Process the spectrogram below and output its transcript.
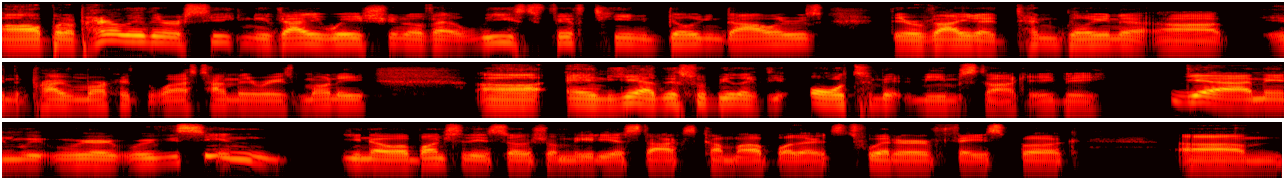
Uh, but apparently they were seeking a valuation of at least $15 billion. They were valued at 10 billion uh, in the private market the last time they raised money. Uh, and yeah, this would be like the ultimate meme stock, AB. yeah, I mean, we, we're we've seen you know a bunch of these social media stocks come up, whether it's Twitter, Facebook, um,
